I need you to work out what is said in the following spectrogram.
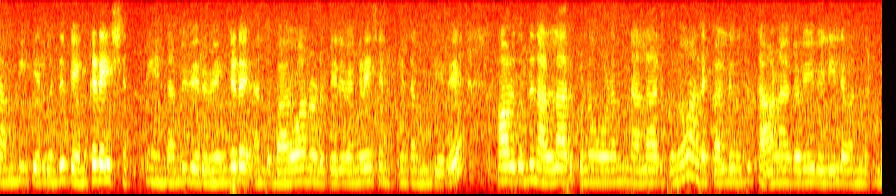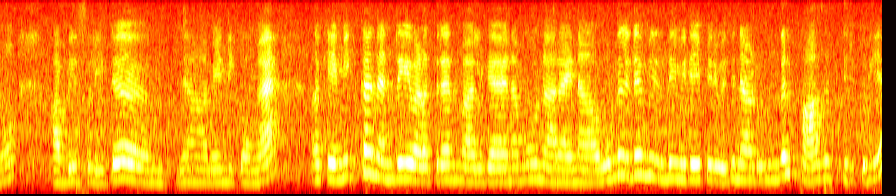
தம்பி பேர் வந்து வெங்கடேஷன். என் தம்பி பேர் வெங்கட அந்த பகவானோட பேர் வெங்கடேஷன் என் தம்பி பேர். அவனுக்கு வந்து நல்லா இருக்கணும் உடம்பு நல்லா இருக்கணும். அந்த கல் வந்து தானாகவே வெளியில் வந்துடணும் அப்படின்னு சொல்லிட்டு வேண்டிக்கோங்க. ஓகே மிக்க நன்றி வளர்த்துறன் வாழ்க. நமோ நாராயணா. உங்களிடம் இருந்து விடை பெறுவது நான் உங்கள் பாசத்திற்குரிய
